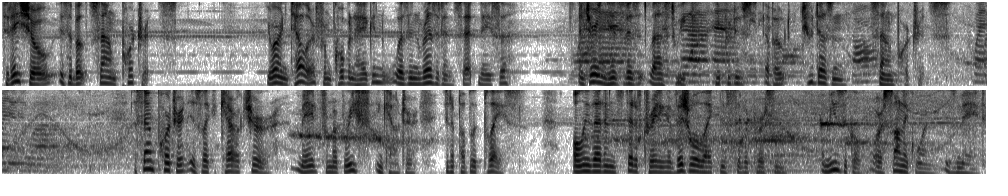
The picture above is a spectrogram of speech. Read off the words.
Today's show is about sound portraits. Jorn Teller from Copenhagen was in residence at NAISA, and during his visit last week, he produced about two dozen sound portraits. A sound portrait is like a caricature made from a brief encounter in a public place, only that instead of creating a visual likeness of a person, a musical or sonic one is made.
